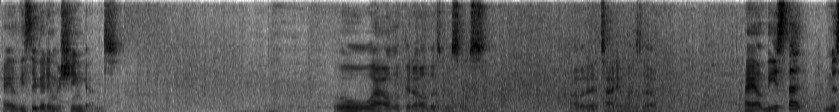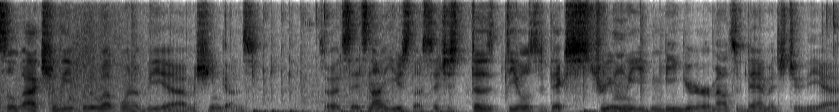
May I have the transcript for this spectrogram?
Hey, at least they're getting machine guns. Oh wow, look at all those missiles. Oh, they're tiny ones though. Hey, at least that missile actually blew up one of the uh, machine guns. So it's it's not useless. It just does deals extremely meager amounts of damage to the uh,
